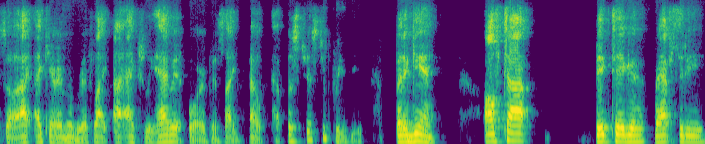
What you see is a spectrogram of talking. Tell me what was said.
So I, I can't remember if like I actually have it or if it's like, no, that was just a preview. But again, off top, Big Tigger, Rapsody,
